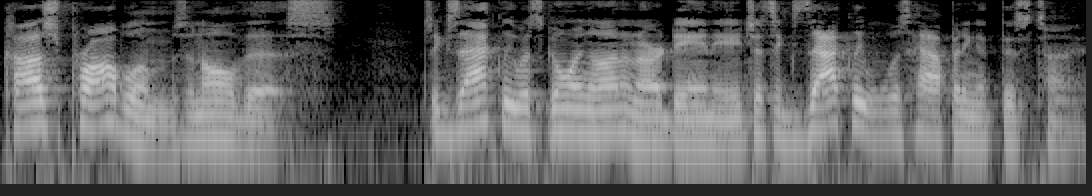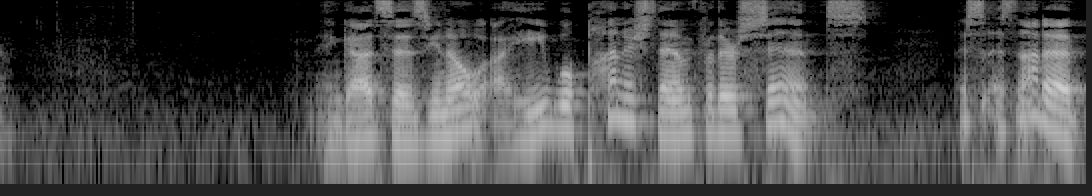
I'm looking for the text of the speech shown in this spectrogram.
cause problems and all this. It's exactly what's going on in our day and age. That's exactly what was happening at this time. And God says, you know, He will punish them for their sins. It's, it's not a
